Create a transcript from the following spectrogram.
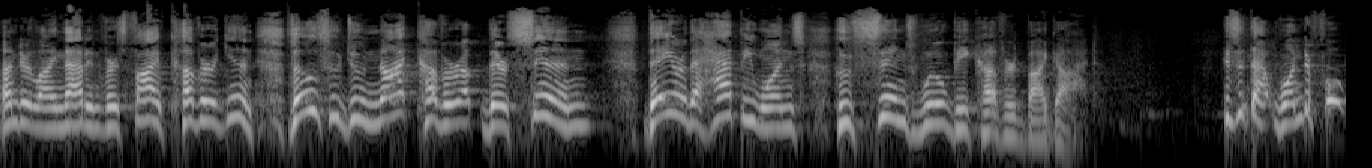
Underline that in verse 5. Cover again. Those who do not cover up their sin, they are the happy ones whose sins will be covered by God. Isn't that wonderful?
